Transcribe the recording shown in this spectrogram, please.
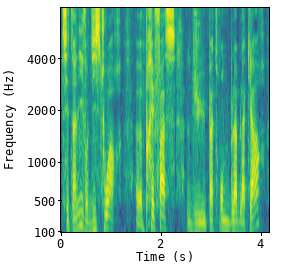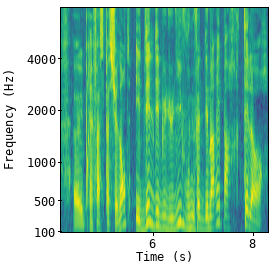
C'est un livre d'histoire, préface du patron de Blablacar, euh, préface passionnante, et dès le début du livre, vous nous faites démarrer par Taylor.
